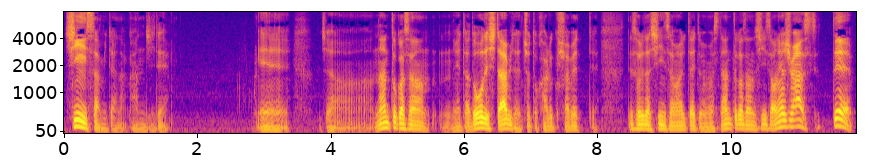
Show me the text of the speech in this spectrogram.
審査みたいな感じで。えー、じゃあ、なんとかさん、ネタどうでした？みたいな、ちょっと軽く喋って。で、それでは審査参りたいと思います。なんとかさんの審査お願いしますって言って、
